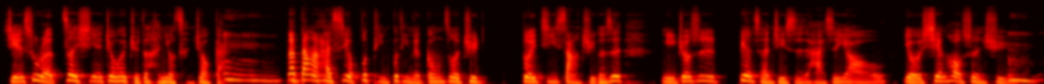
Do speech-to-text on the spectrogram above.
结束了这些，就会觉得很有成就感。嗯嗯嗯，那当然还是有不停不停的工作去堆积上去，可是你就是变成其实还是要有先后顺序。嗯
